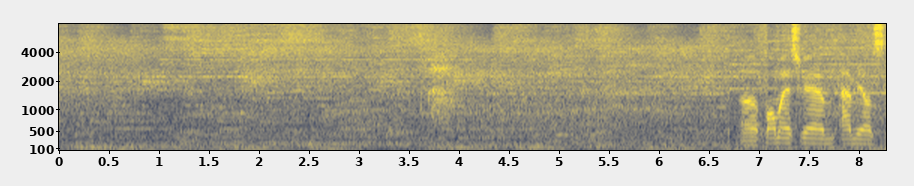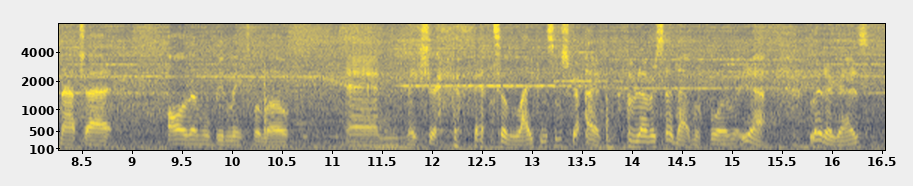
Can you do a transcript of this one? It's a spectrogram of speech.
Uh, follow my Instagram, add me on Snapchat. All of them will be linked below. And make sure to like and subscribe. I've never said that before, but yeah. Later, guys.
